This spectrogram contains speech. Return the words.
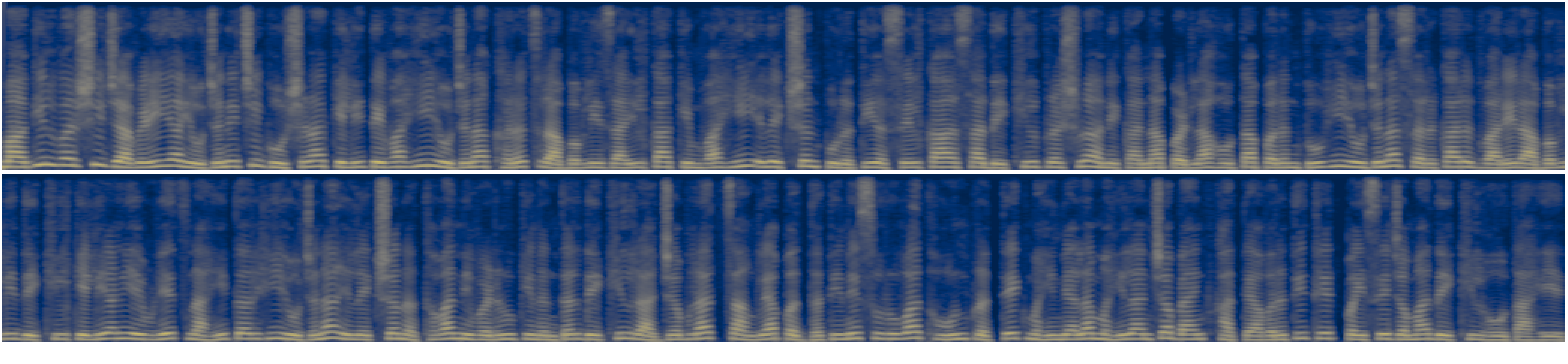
मागील वर्षी ज्यावेळी या योजनेची घोषणा केली तेव्हा ही योजना खरंच राबवली जाईल का किंवा ही इलेक्शन पुरती असेल का असा देखील प्रश्न अनेकांना पडला होता परंतु ही योजना सरकारद्वारे राबवली देखील केली आणि एवढेच नाही तर ही योजना इलेक्शन अथवा निवडणुकीनंतर देखील राज्यभरात चांगल्या पद्धतीने सुरुवात होऊन प्रत्येक महिन्याला महिलांच्या बँक खात्यावरती थेट पैसे जमा देखील होत आहेत.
